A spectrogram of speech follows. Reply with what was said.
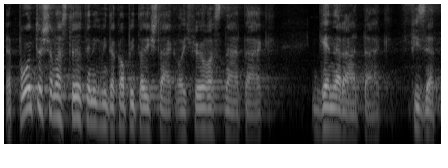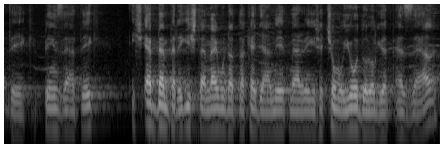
De pontosan az történik, mint a kapitalisták, ahogy felhasználták, generálták, fizették, pénzelték, és ebben pedig Isten megmutatta a kegyelmét, mert mégis egy csomó jó dolog jött ezzel.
